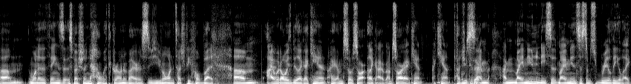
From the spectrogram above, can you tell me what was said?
um, one of the things especially now with coronavirus, you don't want to touch people, but um, I would always be like I can't I, I'm so sorry like I, I'm sorry I can't I can't touch you because. I'm I'm my immunity my immune system's really like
